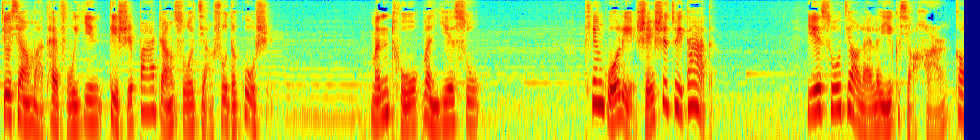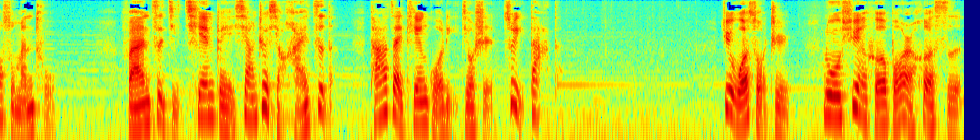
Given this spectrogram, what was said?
就像马太福音第十八章所讲述的故事，门徒问耶稣：“天国里谁是最大的？”耶稣叫来了一个小孩，告诉门徒：“凡自己谦卑像这小孩子的，他在天国里就是最大的。”据我所知。鲁迅和博尔赫斯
